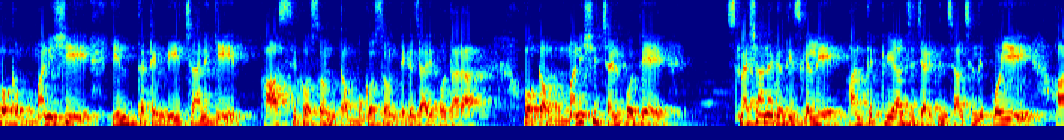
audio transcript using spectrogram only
ఒక మనిషి ఇంతటి నీచానికి ఆస్తి కోసం డబ్బు కోసం దిగజారిపోతారా? ఒక మనిషి చనిపోతే శ్మశానానికి తీసుకెళ్ళి అంత్యక్రియాలు జరిపించాల్సింది పోయి ఆ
